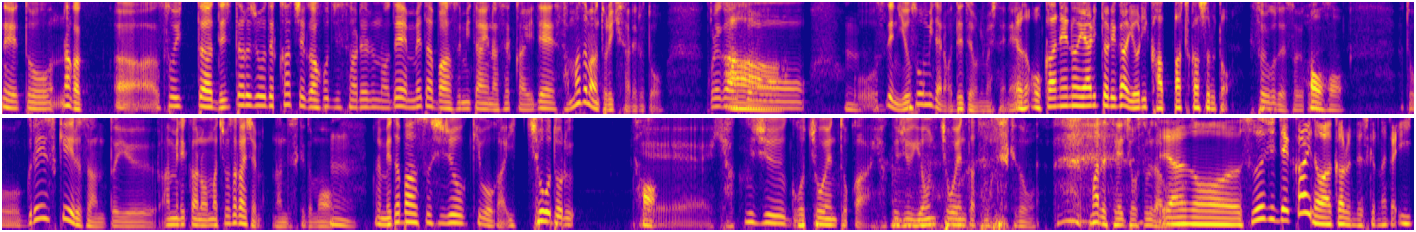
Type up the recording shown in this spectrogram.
えっ、と、なんか、あーそういったデジタル上で価値が保持されるので、メタバースみたいな世界でさまざまな取引されると、これがそのうんすで、に予想みたいなのが出ておりましてね、お金のやり取りがより活発化すると。そういうことです、そういうことです。ほうほあとグレイスケールさんというアメリカの、まあ、調査会社なんですけども、う。うんこれメタバース市場規模が1兆ドル、はあえー115兆円とか114兆円だと思うんですけど、まで成長するだろいうやあと。の数字でかいのは分かるんですけど、なんか1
